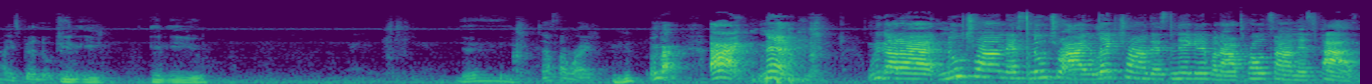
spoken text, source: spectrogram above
How you spell neutral? N E N E U. Yay. That's all right. Mhm. Okay. All right. Now, we got our neutron that's neutral, our electron that's negative, and our proton that's positive.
